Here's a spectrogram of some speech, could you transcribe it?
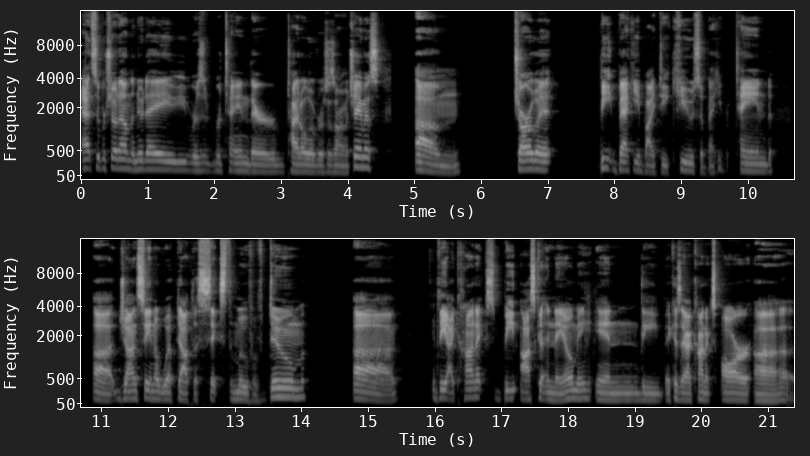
at Super Showdown, the New Day retained their title over Cesaro and Sheamus. Um, Charlotte beat Becky by DQ, so Becky retained. Uh, John Cena whipped out the sixth move of Doom. Uh, the Iconics beat Asuka and Naomi in the because the Iconics are uh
